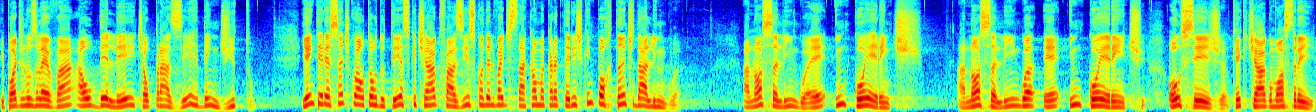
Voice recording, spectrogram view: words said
e pode nos levar ao deleite, ao prazer bendito. E é interessante que o autor do texto, que Tiago faz isso quando ele vai destacar uma característica importante da língua. A nossa língua é incoerente. A nossa língua é incoerente. Ou seja, o que, que Tiago mostra aí?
